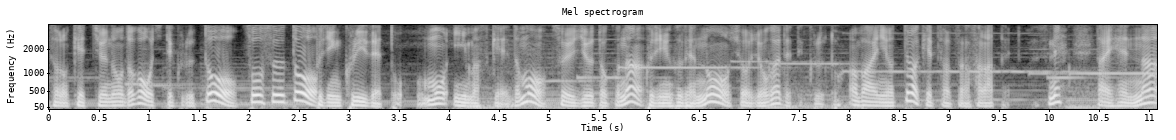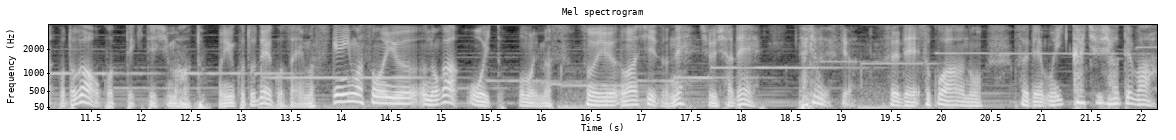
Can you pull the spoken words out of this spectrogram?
その血中濃度が落ちてくると、そうすると、婦人クリーゼとも言いますけれども、そういう重篤な婦人不全の症状が出てくると。場合によっては血圧が下がったりとかですね、大変なことが起こってきてしまうということでございます。原因はそういうのが多いと思います。そういうワンシーズンね、注射で大丈夫ですよ。それで、そこはあの、それでもう一回注射打てば、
